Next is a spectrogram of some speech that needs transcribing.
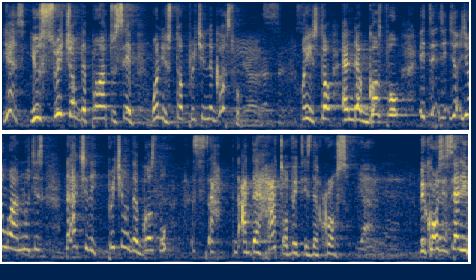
Yes, you switch off the power to save when you stop preaching the gospel. When you stop, and the gospel, it, it, you know what I noticed? That actually, preaching the gospel, at the heart of it is the cross. Because he said, He,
